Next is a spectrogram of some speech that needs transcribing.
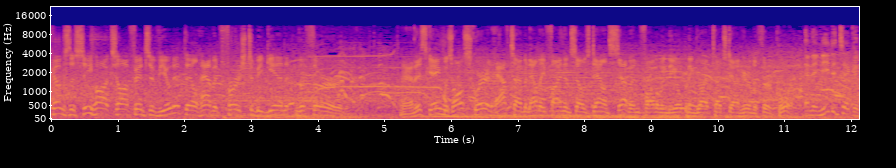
comes the Seahawks offensive unit. They'll have it first to begin the third. And this game was all square at halftime, but now they find themselves down seven following the opening drive touchdown here in the third quarter. And they need to take a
